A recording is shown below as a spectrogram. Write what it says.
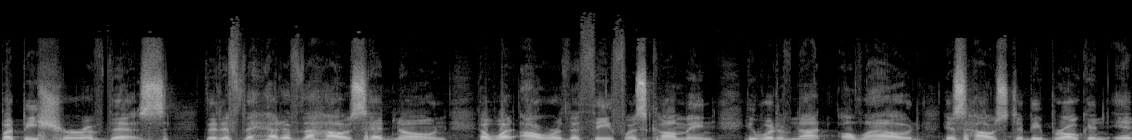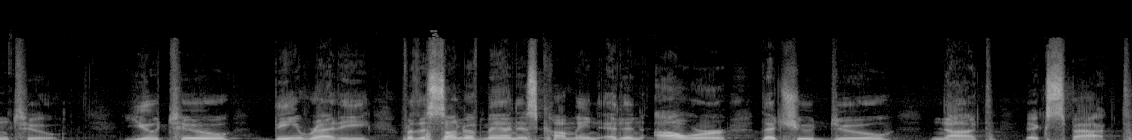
But be sure of this that if the head of the house had known at what hour the thief was coming, he would have not allowed his house to be broken into. You too be ready, for the Son of Man is coming at an hour that you do not expect.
